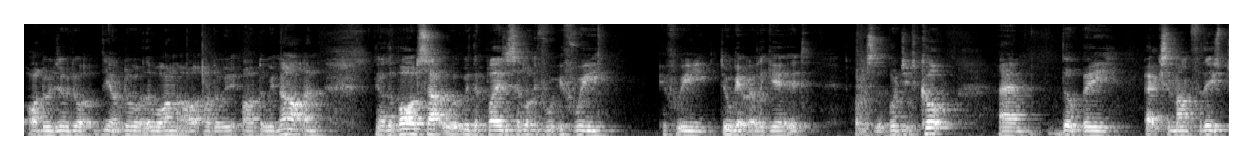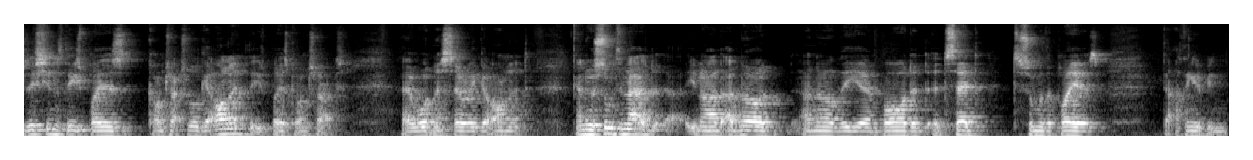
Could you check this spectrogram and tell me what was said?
or do we do, do you know do what they want, or, or do we or do we not? And you know, the board sat with, with the players and said, look, if we, if we if we do get relegated, obviously the budget's cut. Um, there'll be X amount for these positions. These players' contracts will get honoured. These players' contracts uh, won't necessarily get honoured. And there was something that I'd, you know I'd, I know I know the uh, board had, had said to some of the players that I think had been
